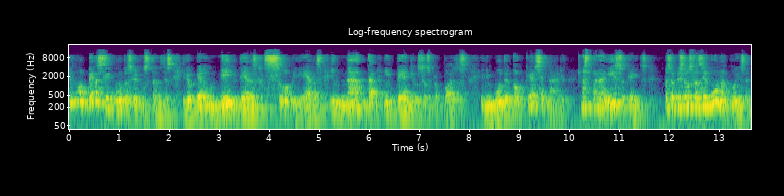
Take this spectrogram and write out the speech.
Ele não opera segundo as circunstâncias, Ele opera no meio delas, sobre elas, e nada impede os seus propósitos. Ele muda qualquer cenário. Mas para isso, queridos, nós só precisamos fazer uma coisa:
